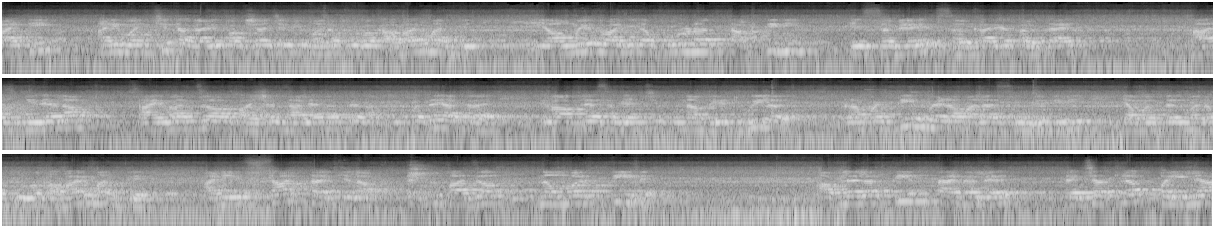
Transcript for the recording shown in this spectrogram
पार्टी आणि वंचित आघाडी पक्षाचे मी मनपूर्वक आभार मानते. या उमेदवारीला पूर्ण ताकदीने हे सगळे सहकार्य करतायत. आज निर्याला साहेबांचं भाषण झाल्यानंतर आपली पदयात्रा आहे. तेव्हा आपल्या सगळ्यांची पुन्हा भेट होईलच. पण आपण तीन वेळा मला संधी दिली. याबद्दल मनपूर्वक आभार मानते. आणि सात तारखेला माझं नंबर तीन आहे. आपल्याला तीन पॅनल आहेत. त्याच्यातल्या पहिल्या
